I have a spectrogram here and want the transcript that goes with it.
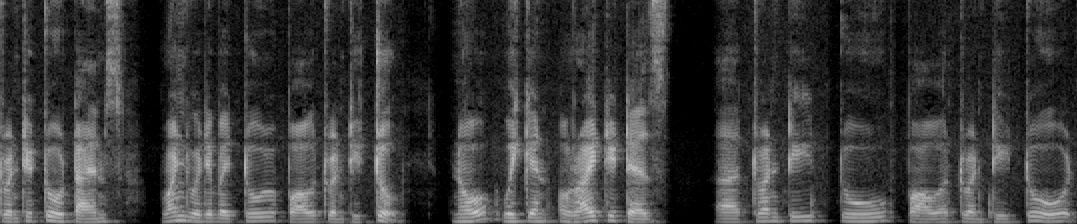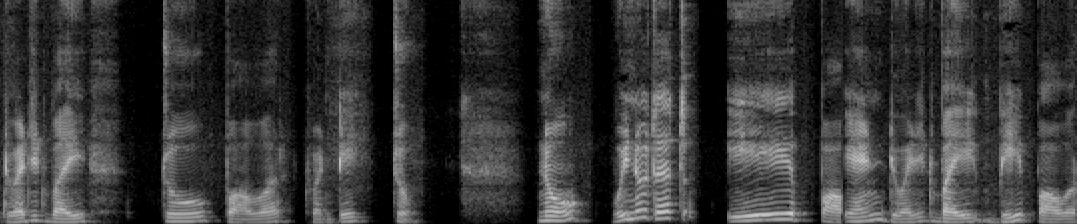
22 times 1 divided by 2 power 22 now we can write it as uh, 22 power 22 divided by 2 power 22 now we know that a power n divided by b power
